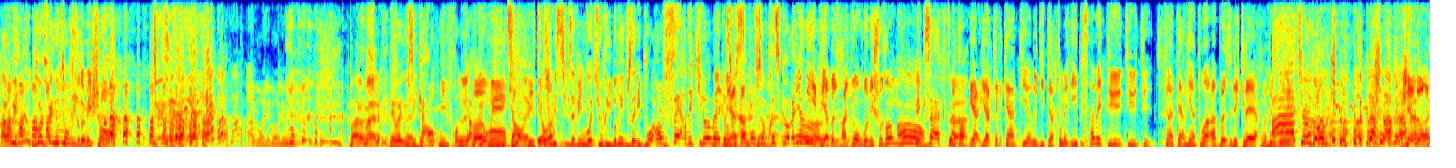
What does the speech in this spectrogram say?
ah oui, refais-nous ton rire de méchant. Il est bon, il est bon, il est bon. Pas mal. Et ouais, nous c'est 40 000 francs de Bah carburant. oui, 40 000 Et en plus, si vous avez une voiture hybride, vous allez pouvoir en faire des kilomètres Mais- parce mais que ça consomme presque Mais rien. oui, et puis à Buzz Radio, on voit les choses en grand. Exact. Attends, il y a, quelqu'un qui est un auditeur qui m'a dit Ah, mais tu, tu, tu, tu interviens toi à Buzz l'éclair. Ah tiens donc J'ai adoré.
